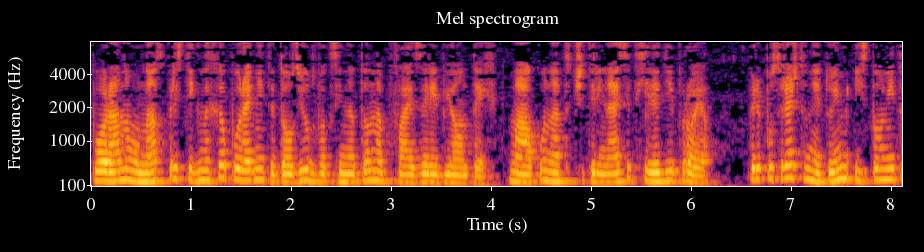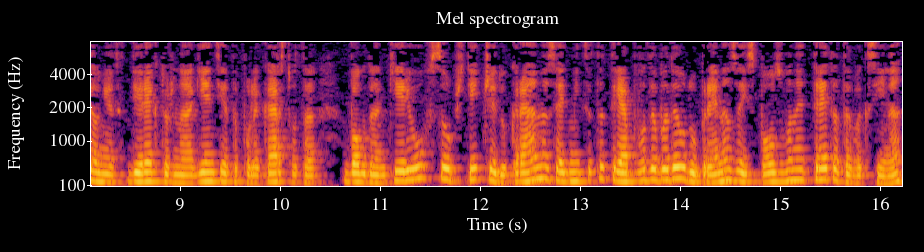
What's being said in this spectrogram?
По-рано у нас пристигнаха поредните дози от ваксината на Pfizer и BioNTech, малко над 14 000 броя. При посрещането им изпълнителният директор на Агенцията по лекарствата Богдан Кирилов съобщи, че до края на седмицата трябва да бъде одобрена за използване третата вакцина,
